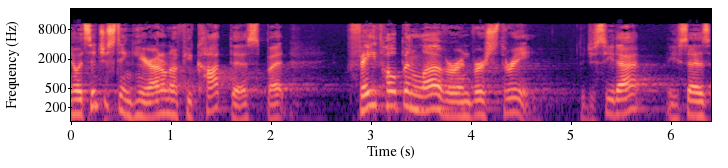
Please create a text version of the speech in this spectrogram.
Now, it's interesting here. I don't know if you caught this, but Faith, hope, and love are in verse 3. Did you see that? He says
